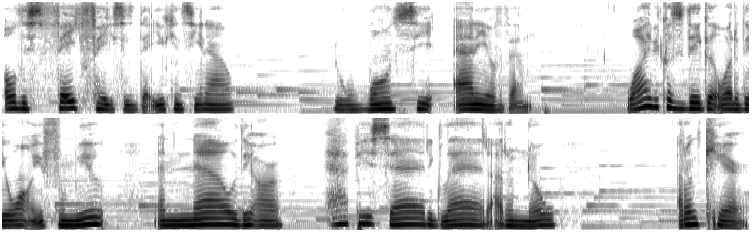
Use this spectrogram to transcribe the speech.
All these fake faces that you can see now, you won't see any of them. Why? Because they got what they want from you, and now they are happy, sad, glad, I don't know. I don't care.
